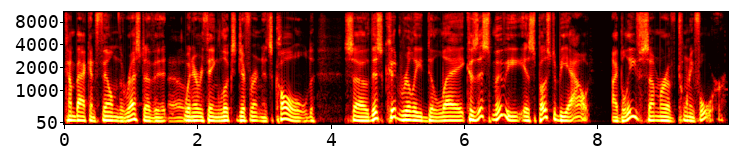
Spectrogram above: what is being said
come back and film the rest of it oh. when everything looks different and it's cold. So this could really delay because this movie is supposed to be out, I believe, summer of twenty four.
